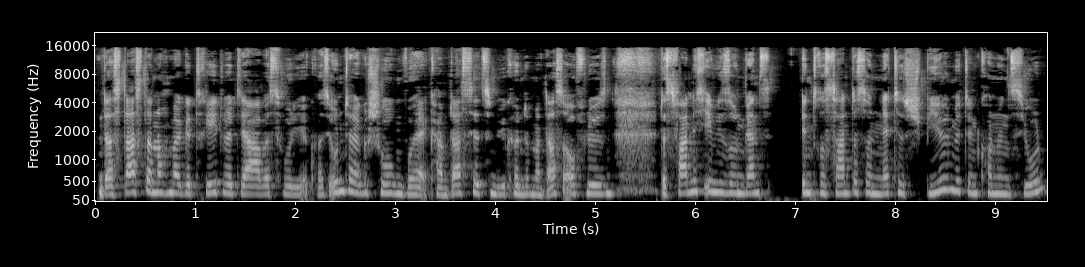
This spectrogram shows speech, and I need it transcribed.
Und dass das dann nochmal gedreht wird, ja, aber es wurde ihr quasi untergeschoben, woher kam das jetzt und wie könnte man das auflösen? Das fand ich irgendwie so ein ganz interessantes und nettes Spiel mit den Konventionen.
